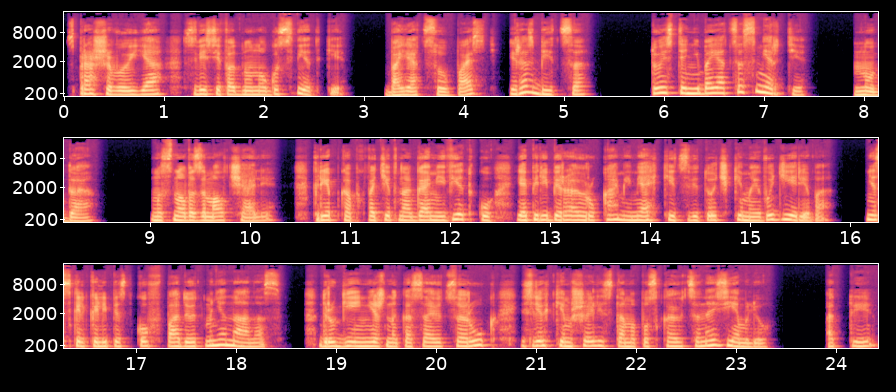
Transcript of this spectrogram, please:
Спрашиваю я, свесив одну ногу с ветки. Боятся упасть и разбиться. То есть они боятся смерти? Ну да. Мы снова замолчали. Крепко обхватив ногами ветку, я перебираю руками мягкие цветочки моего дерева. Несколько лепестков падают мне на нос. Другие нежно касаются рук и с легким шелестом опускаются на землю. «А ты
